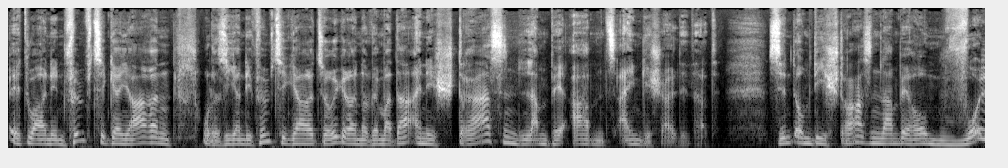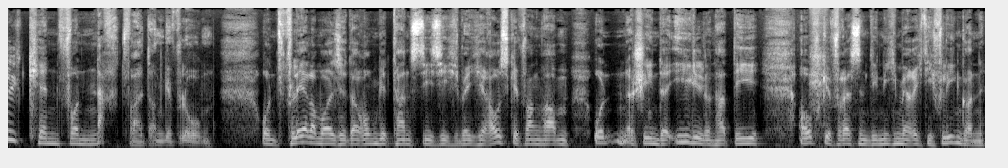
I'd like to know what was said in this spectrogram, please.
etwa in den 50er Jahren oder sich an die 50er Jahre zurückerinnert, wenn man da eine Straßenlampe abends eingeschaltet hat, sind um die Straßenlampe herum Wolken von Nachtfaltern geflogen und Fledermäuse darum getanzt, die sich welche rausgefangen haben. Unten erschien der Igel und hat die aufgefressen, die nicht mehr richtig fliegen konnten.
